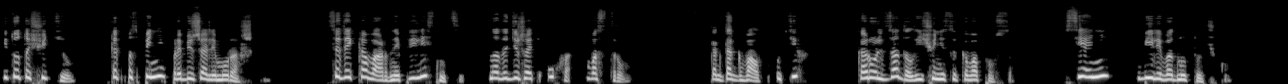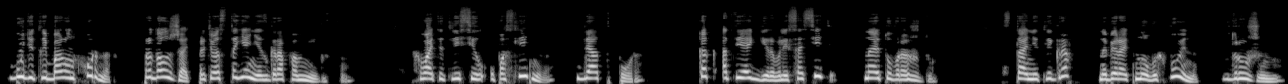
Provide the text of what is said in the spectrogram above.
И тот ощутил, как по спине пробежали мурашки. С этой коварной прелестницей надо держать ухо востро. Когда гвалт утих, король задал еще несколько вопросов, все они били в одну точку. Будет ли барон Хорнер продолжать противостояние с графом Мигусом? Хватит ли сил у последнего для отпора? Как отреагировали соседи на эту вражду? Станет ли граф набирать новых воинов в дружину?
